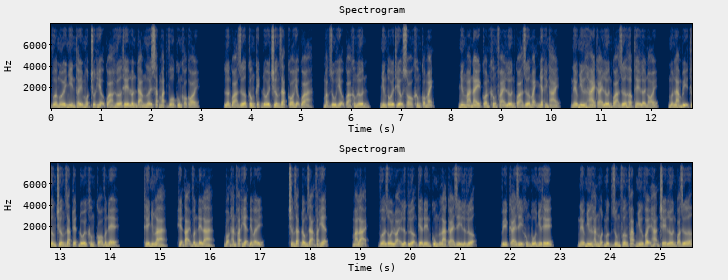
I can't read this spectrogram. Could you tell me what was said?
Vừa mới nhìn thấy một chút hiệu quả hứa thế luân đám người sắc mặt vô cùng khó coi. Lớn quả dứa công kích đối trương giác có hiệu quả, mặc dù hiệu quả không lớn, nhưng tối thiểu so không có mạnh nhưng mà này còn không phải lớn quả dứa mạnh nhất hình thái, nếu như hai cái lớn quả dứa hợp thể lời nói, muốn làm bị thương trương giác tuyệt đối không có vấn đề. Thế nhưng là, hiện tại vấn đề là, bọn hắn phát hiện điểm ấy. Trương giác đồng dạng phát hiện. Mà lại, vừa rồi loại lực lượng kia đến cùng là cái gì lực lượng? Vì cái gì khủng bố như thế? Nếu như hắn một mực dùng phương pháp như vậy hạn chế lớn quả dứa,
